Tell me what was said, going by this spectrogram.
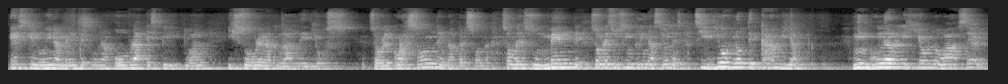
es genuinamente una obra espiritual y sobrenatural de Dios sobre el corazón de una persona, sobre su mente, sobre sus inclinaciones. Si Dios no te cambia, Ninguna religión lo va a hacer.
